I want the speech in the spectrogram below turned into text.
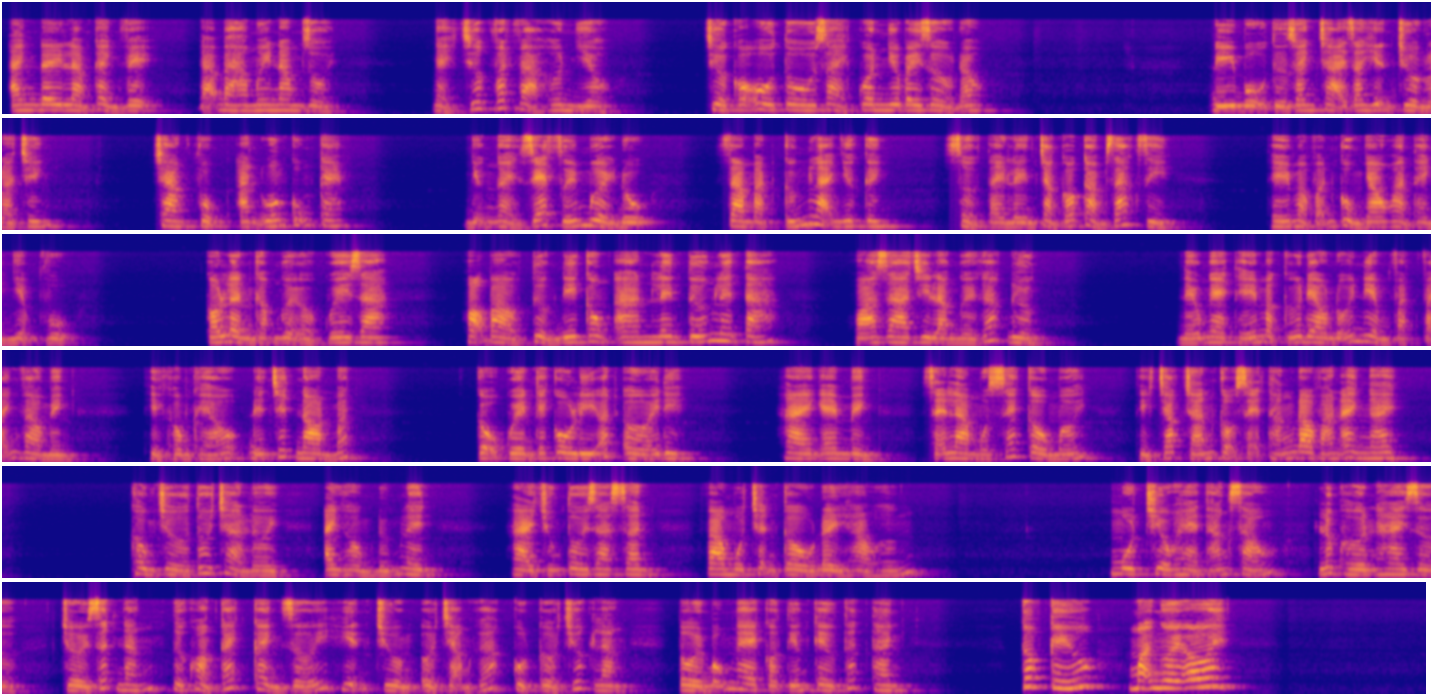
Anh đây làm cảnh vệ đã 30 năm rồi. Ngày trước vất vả hơn nhiều. Chưa có ô tô giải quân như bây giờ đâu. Đi bộ từ doanh trại ra hiện trường là chính. Trang phục ăn uống cũng kém. Những ngày rét dưới 10 độ, da mặt cứng lại như kính, sửa tay lên chẳng có cảm giác gì. Thế mà vẫn cùng nhau hoàn thành nhiệm vụ. Có lần gặp người ở quê ra, họ bảo tưởng đi công an lên tướng lên tá. Hóa ra chỉ là người gác đường. Nếu nghe thế mà cứ đeo nỗi niềm vặt vãnh vào mình, thì không khéo đến chết non mất. Cậu quên cái cô ly ất ơ ấy đi. Hai anh em mình sẽ là một xét cầu mới, thì chắc chắn cậu sẽ thắng đo ván anh ngay. Không chờ tôi trả lời, anh Hồng đứng lên. Hai chúng tôi ra sân, vào một trận cầu đầy hào hứng. Một chiều hè tháng 6, lúc hơn 2 giờ, trời rất nắng từ khoảng cách cảnh giới hiện trường ở trạm gác cột cờ trước lăng, tôi bỗng nghe có tiếng kêu thất thanh. Cấp cứu, mọi người ơi!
